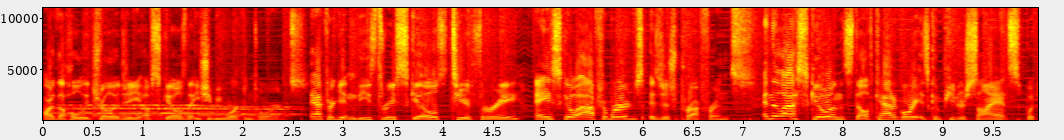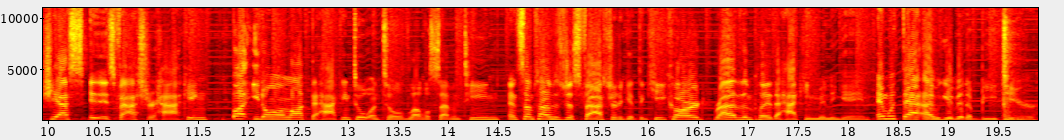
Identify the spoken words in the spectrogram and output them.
are the holy trilogy of skills that you should be working towards. After getting these three skills, tier three, any skill afterwards is just preference. And the last skill in the stealth category is computer science, which yes, it is faster hacking, but you don't unlock the hacking tool until level 17. And sometimes it's just faster to get the key card rather than play the hacking minigame. And with that, I would give it a B tier.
